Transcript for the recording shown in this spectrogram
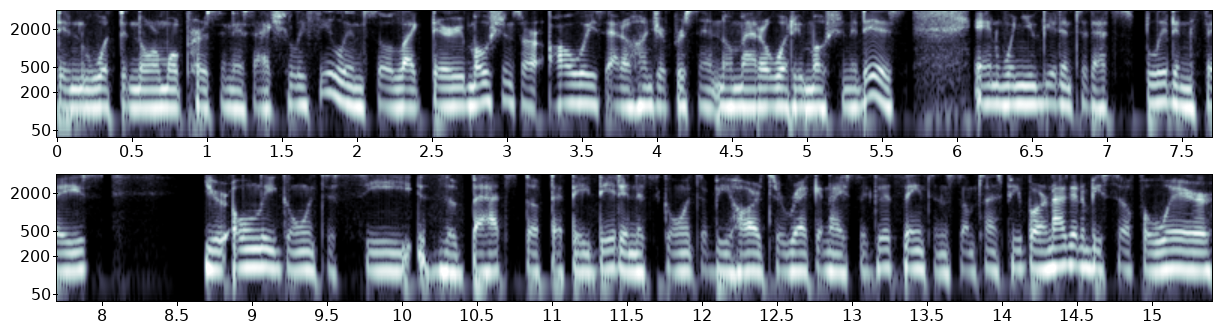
than what the normal person is actually feeling. So like their emotions are always at a hundred percent no matter what emotion it is. And when you get into that splitting phase you're only going to see the bad stuff that they did and it's going to be hard to recognize the good things and sometimes people are not going to be self-aware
